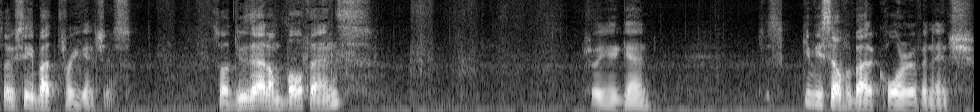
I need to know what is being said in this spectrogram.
So you see about three inches. So I'll do that on both ends. Show you again. Just give yourself about a quarter of an inch.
